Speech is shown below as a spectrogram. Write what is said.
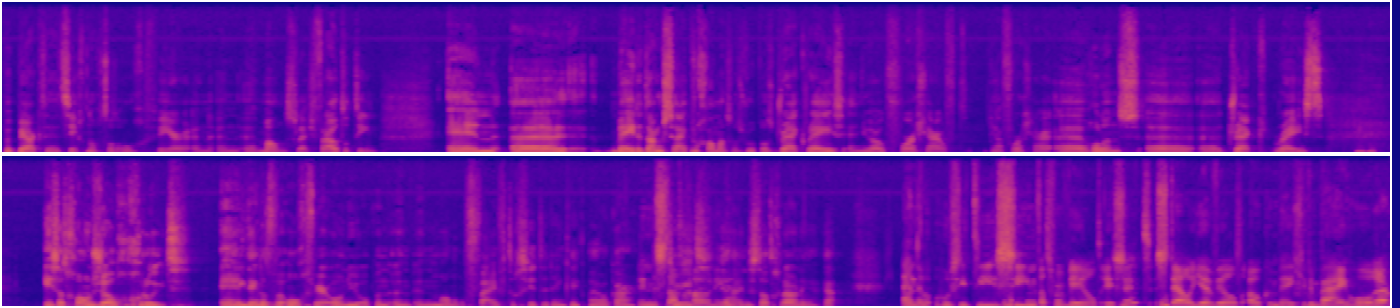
beperkte het zich nog tot ongeveer een, een, eh, man slash vrouw tot tien. En eh, mede dankzij programma's als RuPaul's Drag Race en nu ook vorig jaar, of ja, vorig jaar eh, Holland's eh, Drag Race, is dat gewoon zo gegroeid. En ik denk dat we ongeveer nu op een, een, een man of vijftig zitten, denk ik, bij elkaar. In de stad Zoiets. Groningen. Ja, in de stad Groningen, ja. En ho- hoe ziet die scene, wat voor wereld is het? Stel je wilt ook een beetje Hmm. erbij horen,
